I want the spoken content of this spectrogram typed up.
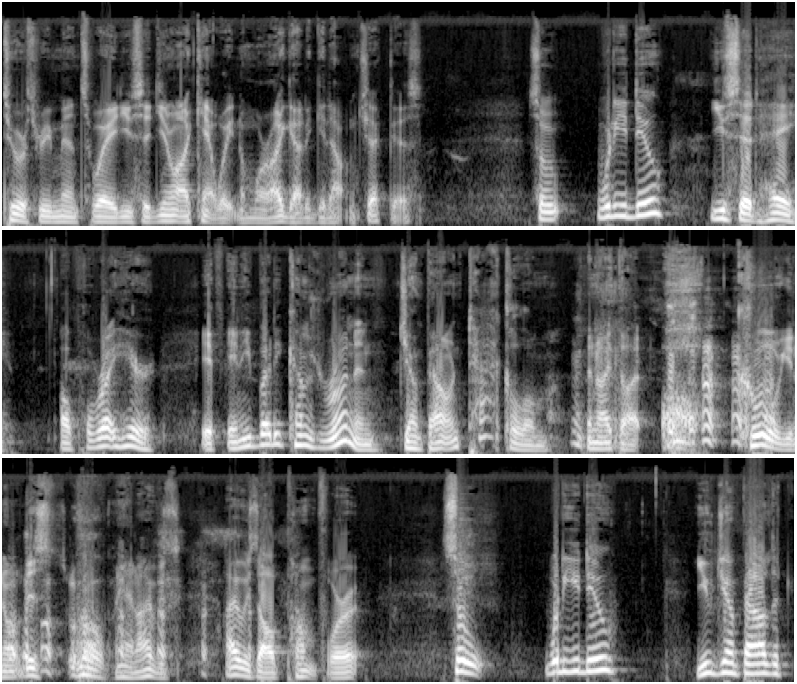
two or three minutes away. You said, "You know, I can't wait no more. I got to get out and check this." So what do you do? You said, "Hey, I'll pull right here. If anybody comes running, jump out and tackle them." And I thought, "Oh, cool. You know this. Oh man, I was I was all pumped for it." So what do you do? You jump out of the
